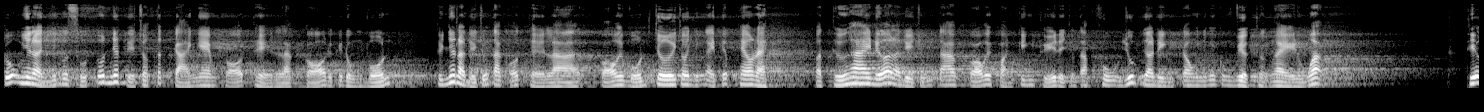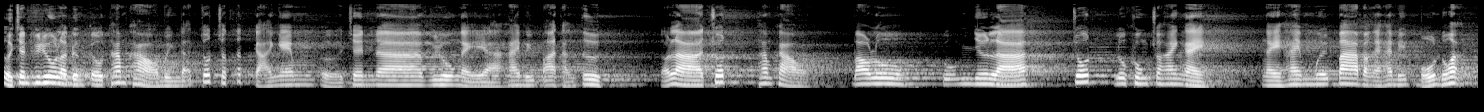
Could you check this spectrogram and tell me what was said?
cũng như là những con số tốt nhất để cho tất cả anh em có thể là có được cái đồng vốn thứ nhất là để chúng ta có thể là có cái vốn chơi cho những ngày tiếp theo này. Và thứ hai nữa là để chúng ta có cái khoản kinh phí để chúng ta phụ giúp gia đình trong những cái công việc thường ngày, đúng không ạ? Thì ở trên video là đường cầu tham khảo mình đã chốt cho tất cả anh em ở trên à, video ngày à, 23 tháng 4 đó là chốt tham khảo bao lô cũng như là chốt lô khung cho hai ngày ngày 23 và ngày 24 đúng không ạ?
